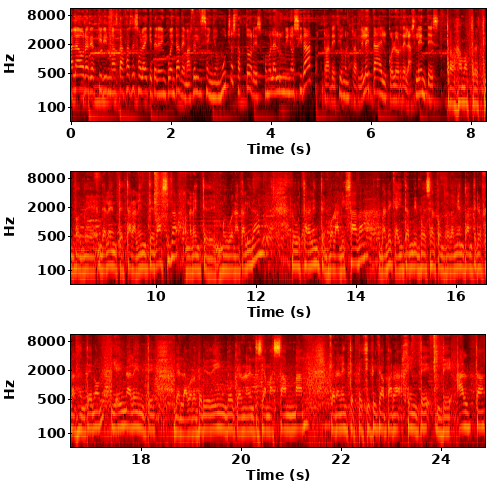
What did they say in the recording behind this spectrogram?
A la hora de adquirir unas gafas de sol hay que tener en cuenta, además del diseño, muchos factores como la luminosidad, radiación ultravioleta, el color de las lentes. Trabajamos tres tipos de, lentes. Está la lente básica, una lente de muy buena calidad. Luego está la lente polarizada, ¿vale? que ahí también puede ser con tratamiento antirreflejante no. Y hay una lente del laboratorio de Indo, que es una lente que se llama SAMMAP, que es una lente específica para gente de altas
